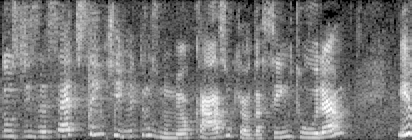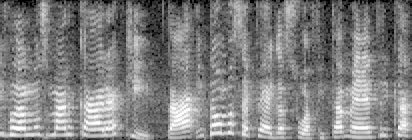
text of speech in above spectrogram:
dos 17 centímetros, no meu caso, que é o da cintura, e vamos marcar aqui, tá? Então, você pega a sua fita métrica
